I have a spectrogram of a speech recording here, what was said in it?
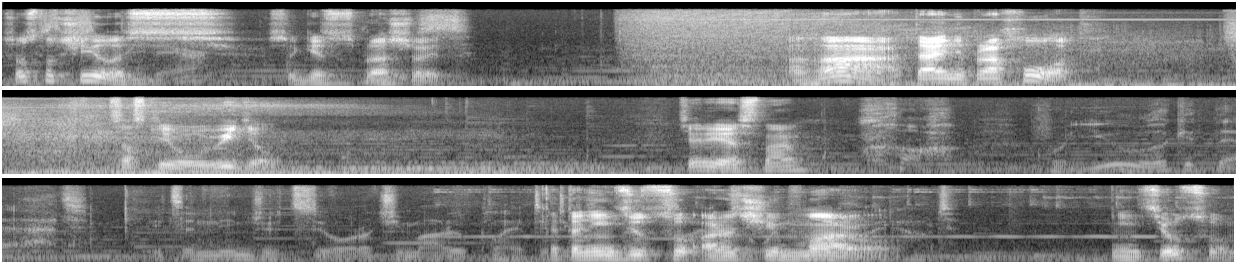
Что случилось? Сугесу спрашивает. Ага, тайный проход. Саски его увидел. Интересно. Это ниндзюцу Орочимару. Ниндзюцу?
